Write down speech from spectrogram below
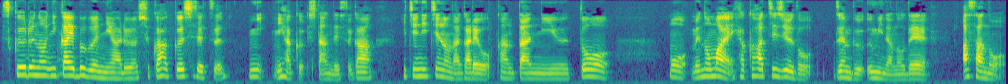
スクールの2階部分にある宿泊施設に2泊したんですが1日の流れを簡単に言うともう目の前180度全部海なので朝の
